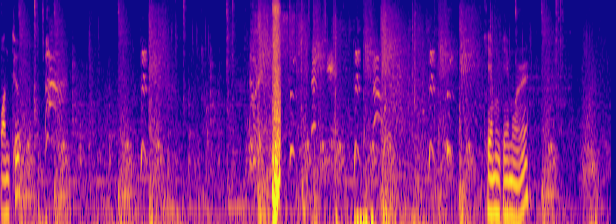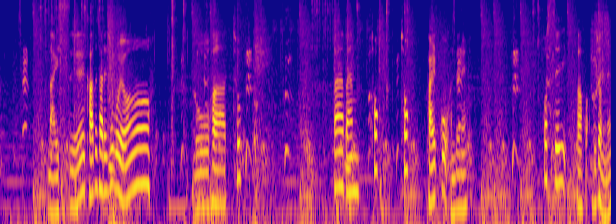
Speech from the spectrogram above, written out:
you. One, two. 괴물 괴물. 나이스. 가드 잘해주고요. 로하 툭. 빠밤 톡톡. 밟고 안되네. 포스가 화- 늦었네.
